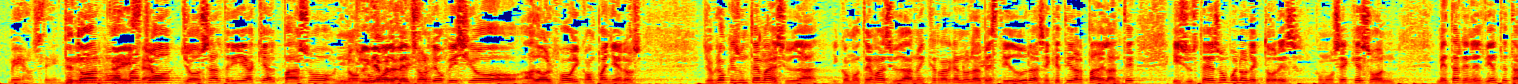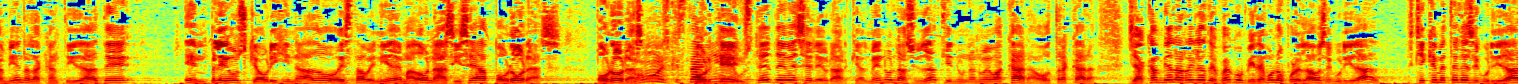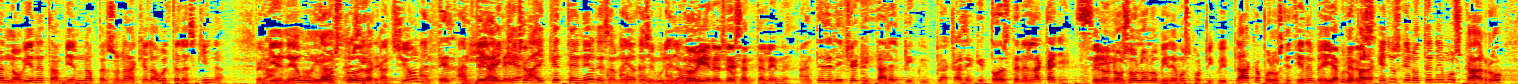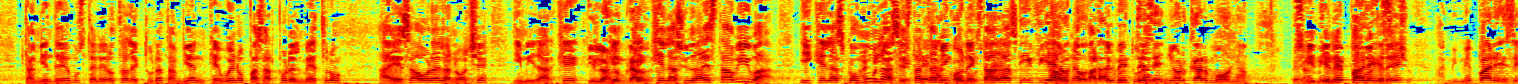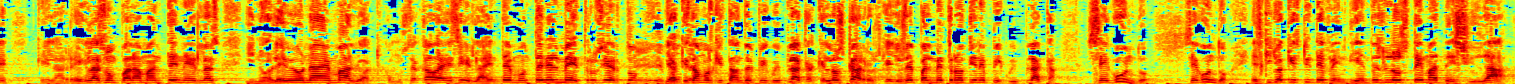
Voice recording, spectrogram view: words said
Vea usted. De todas Mm, formas, yo, yo saldría aquí al paso, no Inclúyeme como defensor de oficio, Adolfo y compañeros. Yo creo que es un tema de ciudad, y como tema de ciudad no hay que rasgarnos las vestiduras, hay que tirar para adelante. Y si ustedes son buenos lectores, como sé que son, metan en el diente también a la cantidad de empleos que ha originado esta avenida de Madonna, así sea por horas. Por horas. No, es que está Porque bien. usted debe celebrar que al menos la ciudad tiene una nueva cara, otra cara. Ya cambia las reglas de juego, miremoslo por el lado de seguridad. Es que hay que meterle seguridad, no viene también una persona de aquí a la vuelta de la esquina. Pero, viene un oiga, monstruo de la canción. antes- antes y hay, del que, hecho- hay que tener esas medidas de an- seguridad. No viene el de Santa Elena. Antes del hecho de quitar el pico y placa hace que todos estén en la calle. Pero no solo lo miremos por pico y placa, por los que tienen vehículo. pero Para es- aquellos que no tenemos carro, también debemos tener otra lectura también. Qué bueno pasar por el metro a esa hora de la noche y mirar que, Y los que, que- que la ciudad está viva y que las comunas están pena también con conectadas usted, a difiero una totalmente, señor Carmona. Pero Sí, a mí me parece, a mí me parece que las reglas son para mantenerlas y no le veo nada de malo a que, como usted acaba de decir, la gente monte en el metro, ¿cierto? y aquí estamos quitando el pico y placa, que es los carros, que yo sepa el metro no tiene pico y placa. Segundo, segundo, es que yo aquí estoy defendiendo es los temas de ciudad.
